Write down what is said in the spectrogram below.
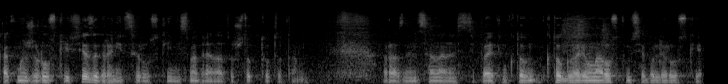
Как мы же русские, все за границей русские, несмотря на то, что кто-то там разной национальности. Поэтому кто, кто говорил на русском, все были русские.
